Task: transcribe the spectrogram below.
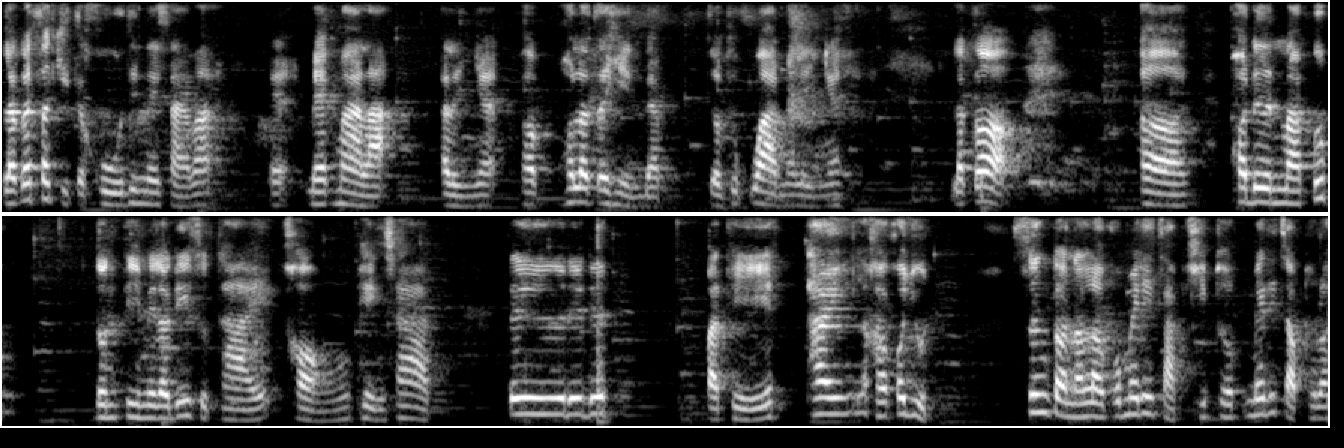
แล้วก็สะกิดกับครูที่ในสายว่าแม็กมาละอะไรเงี้ยเพราะเพราะเราจะเห็นแบบเกือบทุกวันอะไรเงี้ยแล้วก็เอ่อพอเดินมาปุ๊บดนตรีเมโลดี้สุดท้ายของเพลงชาติตื้อดืดดประเทศไทยแล้วเขาก็หยุด ซึ่งตอนนั้นเราก็ไม่ได้จับคลิปไม่ได้จับโทร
